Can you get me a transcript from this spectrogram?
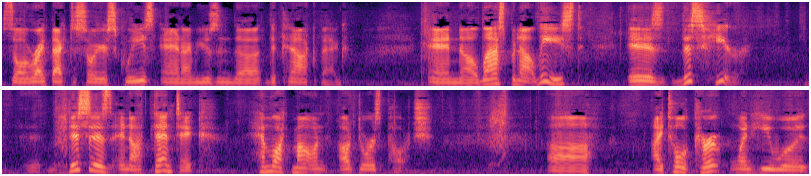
So right back to Sawyer Squeeze and I'm using the, the Canuck bag. And uh, last but not least is this here. This is an authentic Hemlock Mountain Outdoors pouch. Uh, I told Kurt when he would,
